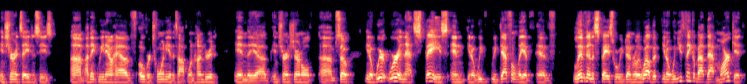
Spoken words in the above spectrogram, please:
insurance agencies um, I think we now have over 20 of the top 100 in the uh, Insurance Journal. Um, so you know we're we're in that space, and you know we we definitely have have lived in a space where we've done really well. But you know when you think about that market,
